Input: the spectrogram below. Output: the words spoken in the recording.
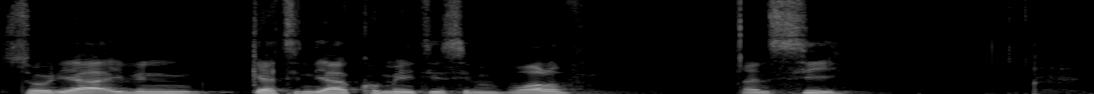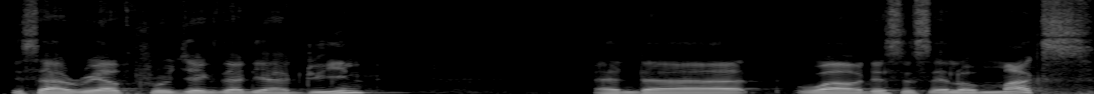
So they are even getting their communities involved. And see. These are real projects that they are doing. And uh, wow, this is Elon Musk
